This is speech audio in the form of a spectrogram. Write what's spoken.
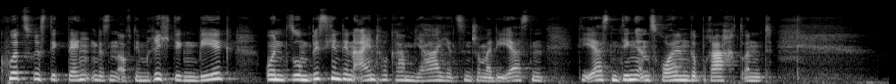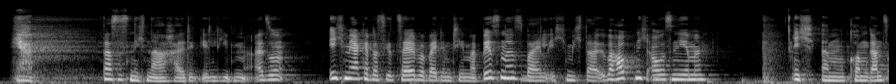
kurzfristig denken, wir sind auf dem richtigen Weg und so ein bisschen den Eindruck haben, ja, jetzt sind schon mal die ersten, die ersten Dinge ins Rollen gebracht und ja, das ist nicht nachhaltig, ihr Lieben. Also ich merke das jetzt selber bei dem Thema Business, weil ich mich da überhaupt nicht ausnehme. Ich ähm, komme ganz,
